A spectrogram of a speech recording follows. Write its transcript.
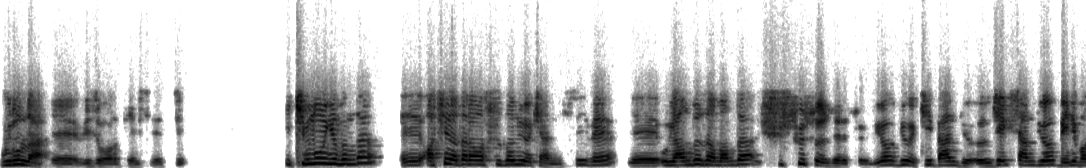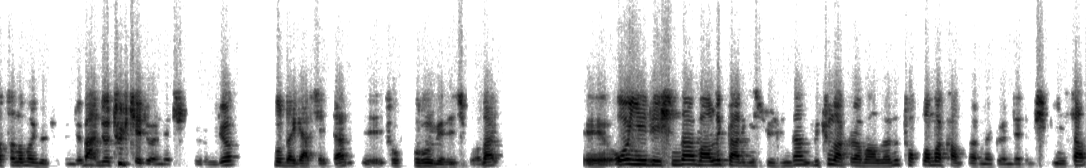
Gururla e, bizi orada temsil etti. 2010 yılında e, Atina'da rahatsızlanıyor kendisi ve e, uyandığı zaman da şu, şu sözleri söylüyor. Diyor ki ben diyor öleceksem diyor beni vatanıma götürün diyor. Ben diyor Türkiye'de ölmek istiyorum diyor. Bu da gerçekten e, çok gurur verici bir olay. E, 17 yaşında varlık vergisi yüzünden bütün akrabalarını toplama kamplarına gönderilmiş bir insan.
